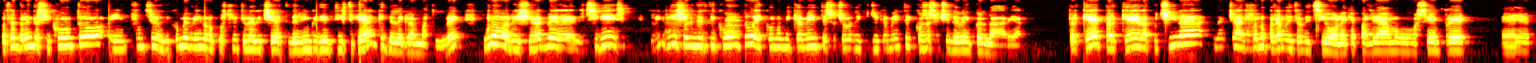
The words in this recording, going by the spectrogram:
potrebbe rendersi conto in funzione di come vengono costruite le ricette, delle ingredientistiche e anche delle grammature, uno riuscirebbe, si riesce a renderti conto economicamente, sociologicamente cosa succedeva in quell'area. Perché? Perché la cucina, cioè anche quando parliamo di tradizione, che parliamo sempre eh,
